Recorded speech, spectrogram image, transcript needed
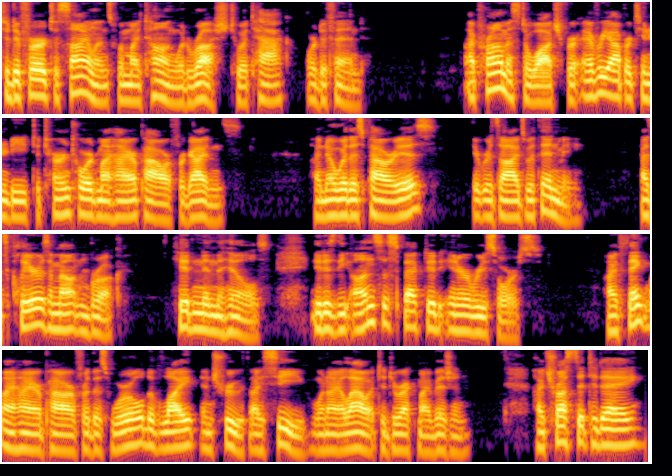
to defer to silence when my tongue would rush to attack or defend. I promise to watch for every opportunity to turn toward my higher power for guidance. I know where this power is it resides within me, as clear as a mountain brook, hidden in the hills. It is the unsuspected inner resource. I thank my higher power for this world of light and truth I see when I allow it to direct my vision. I trust it today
